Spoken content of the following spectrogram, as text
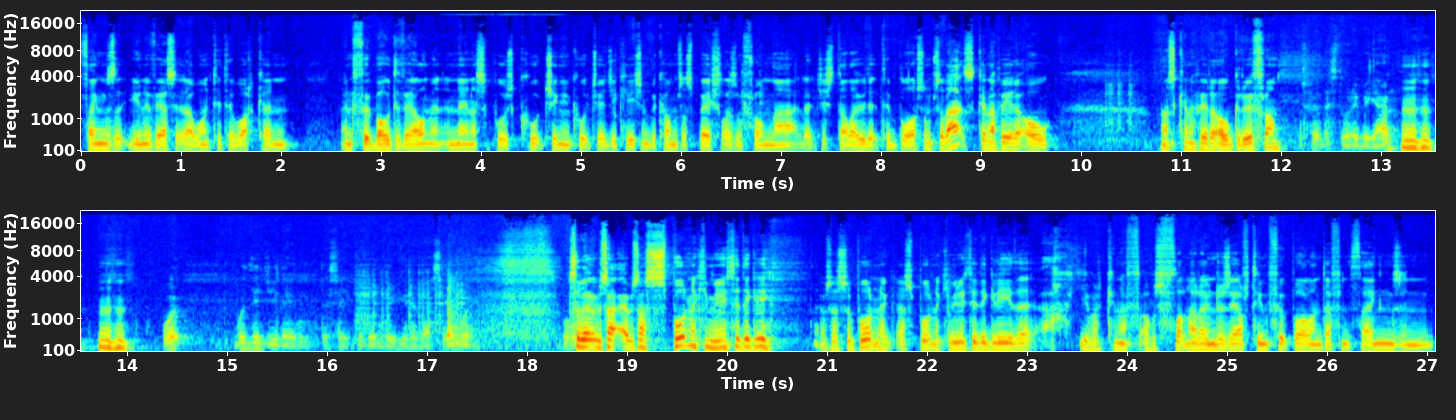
things at university that I wanted to work in in football development and then I suppose coaching and coach education becomes a specialism from that that just allowed it to blossom. So that's kind of where it all that's kind of where it all grew from. That's where the story began. Mm-hmm, mm-hmm. What What did you then decide to go and do at university? What, So it was a, it was a sport and a community degree. It was a sport and a, and a community degree that ah, you were kind of I was flitting around reserve team football and different things and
